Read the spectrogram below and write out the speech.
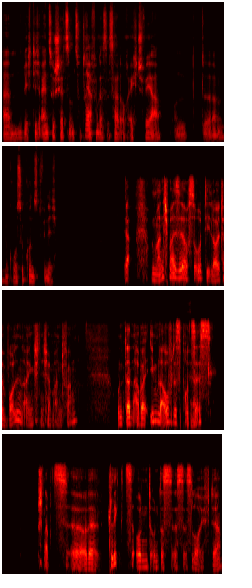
ähm, richtig einzuschätzen und zu Ja. treffen, das ist halt auch echt schwer und, äh, 'ne große Kunst, finde ich. Ja, und manchmal ist es ja auch so, die Leute wollen eigentlich nicht am Anfang und dann aber im Laufe des Ja. Prozess schnappt's, äh, oder klickt's und und es es es läuft, ja.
